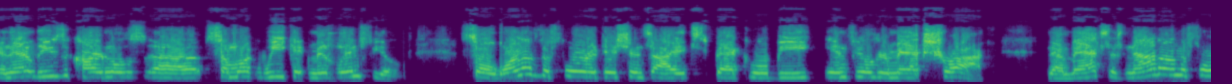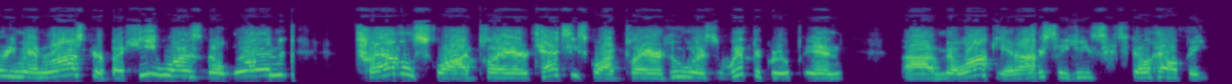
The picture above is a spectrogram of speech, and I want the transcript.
and that leaves the Cardinals uh, somewhat weak at middle infield. So one of the four additions I expect will be infielder Max Schrock. Now Max is not on the 40-man roster, but he was the one travel squad player, taxi squad player who was with the group in uh, Milwaukee, and obviously he's still healthy.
